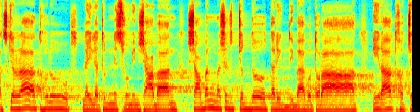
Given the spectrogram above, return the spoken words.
আজকের রাত হলো লাইলাতুন্নিসমিন শাহবান শাহবান মাসের চোদ্দ তারিখ দিবাগত রাত। এ রাত হচ্ছে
